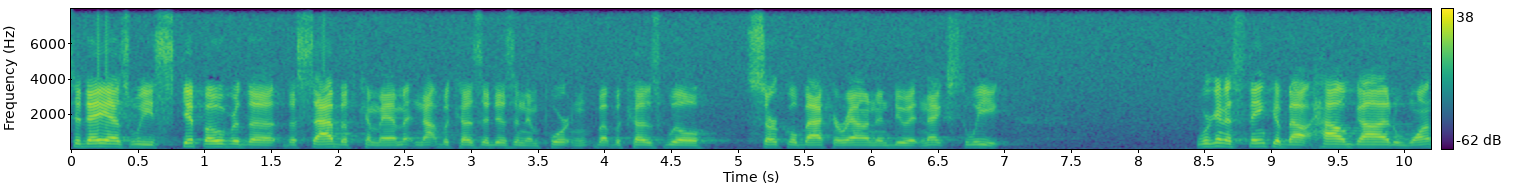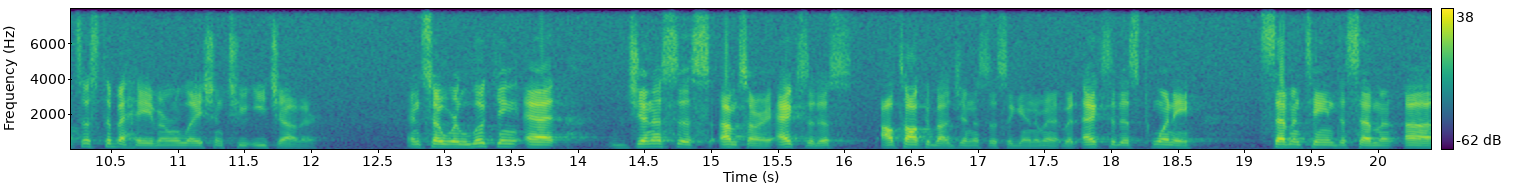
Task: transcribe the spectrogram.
today, as we skip over the, the Sabbath commandment, not because it isn't important, but because we'll circle back around and do it next week, we're going to think about how God wants us to behave in relation to each other. And so, we're looking at Genesis, I'm sorry, Exodus I'll talk about Genesis again in a minute, but Exodus 20, 17 to 7, uh,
